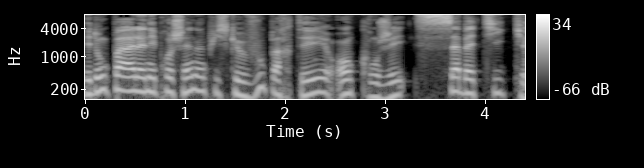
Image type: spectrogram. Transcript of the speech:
et donc pas à l'année prochaine, hein, puisque vous partez en congé sabbatique.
